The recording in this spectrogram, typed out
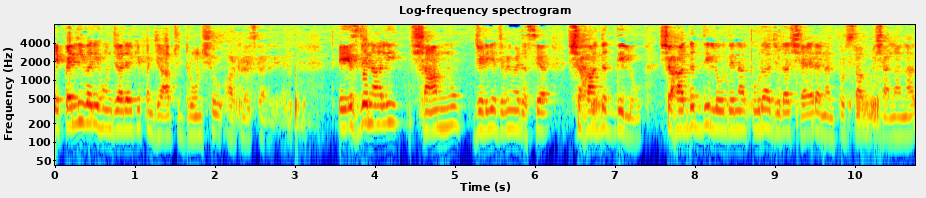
ਇਹ ਪਹਿਲੀ ਵਾਰੀ ਹੋਣ ਜਾ ਰਿਹਾ ਕਿ ਪੰਜਾਬ 'ਚ ਡਰੋਨ ਸ਼ੋਅ ਆਰਗੇਨਾਈਜ਼ ਕਰ ਰਹੇ ਹਨ। ਇਸ ਦੇ ਨਾਲ ਹੀ ਸ਼ਾਮ ਨੂੰ ਜਿਹੜੀ ਹੈ, ਜਿਵੇਂ ਮੈਂ ਦੱਸਿਆ, ਸ਼ਹਾਦਤ ਦੀ ਲੋ ਸ਼ਹਾਦਤ ਦੀ ਲੋ ਦੇ ਨਾਲ ਪੂਰਾ ਜਿਹੜਾ ਸ਼ਹਿਰ ਹੈ, ਅਨੰਦਪੁਰ ਸਾਹਿਬ ਨਿਸ਼ਾਨਾਂ ਨਾਲ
